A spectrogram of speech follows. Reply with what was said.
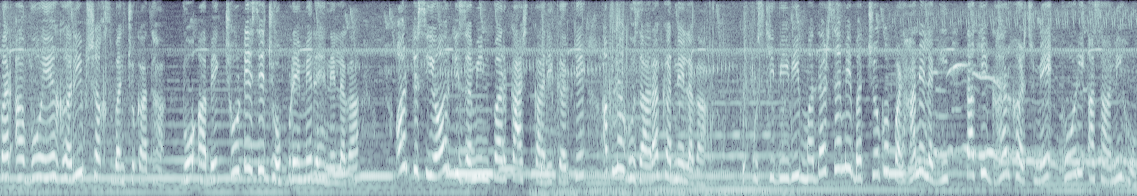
पर अब वो एक गरीब शख्स बन चुका था। वो अब एक छोटे से झोपड़े में रहने लगा और किसी और की ज़मीन पर काश्तकारी करके अपना गुजारा करने लगा। उसकी बीवी मदरसे में बच्चों को पढ़ाने लगी ताकि घर खर्च में थोड़ी आसानी हो।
